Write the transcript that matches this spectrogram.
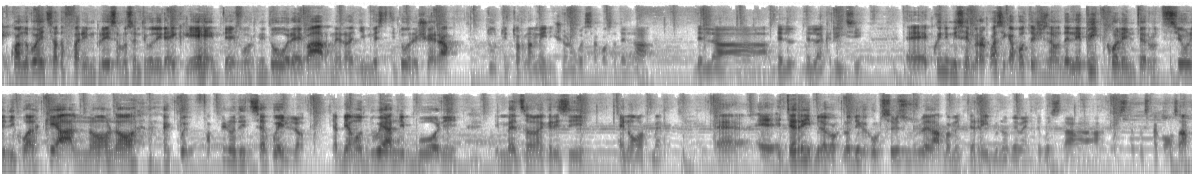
e quando poi ho iniziato a fare impresa lo sentivo dire ai clienti, ai fornitori, ai partner, agli investitori, c'era tutti intorno a me dicevano questa cosa della, della, del, della crisi. E quindi mi sembra quasi che a volte ci siano delle piccole interruzioni di qualche anno, no? Fa più notizia quello, che abbiamo due anni buoni in mezzo a una crisi enorme. Eh, è, è, terribile, lo dico col sorriso sulle labbra, ma è terribile ovviamente questa, questa, questa cosa.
